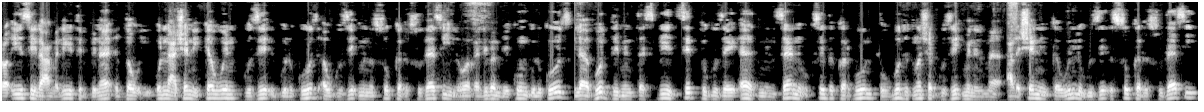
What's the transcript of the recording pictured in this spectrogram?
رئيسي لعملية البناء الضوئي، قلنا عشان يتكون جزيء الجلوكوز أو جزيء من السكر السداسي اللي هو غالبا بيكون جلوكوز لابد من تثبيت ست جزيئات من ثاني أكسيد الكربون في وجود 12 جزيء من الماء علشان يكون له جزيء السكر السداسي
